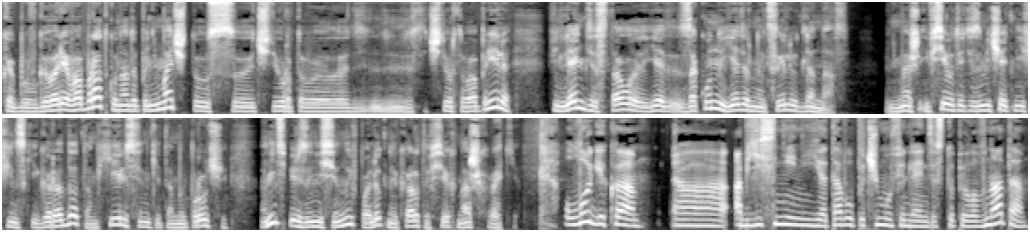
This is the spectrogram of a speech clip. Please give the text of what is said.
как бы, говоря в обратку, надо понимать, что с 4, 4 апреля Финляндия стала законной ядерной целью для нас. Понимаешь, и все вот эти замечательные финские города, там Хельсинки там и прочие, они теперь занесены в полетные карты всех наших ракет. Логика э, объяснения того, почему Финляндия вступила в НАТО,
